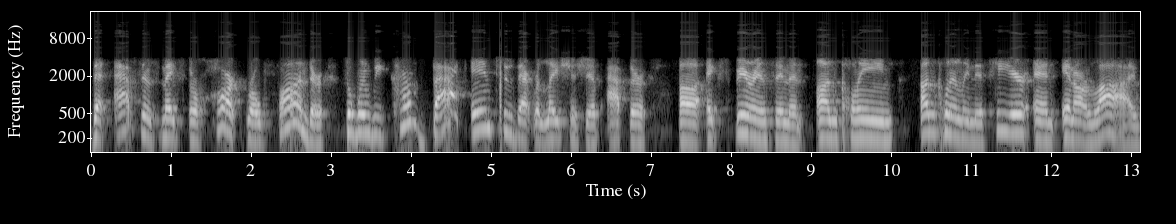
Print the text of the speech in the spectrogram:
that absence makes their heart grow fonder. So when we come back into that relationship after uh, experiencing an unclean uncleanliness here and in our lives,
